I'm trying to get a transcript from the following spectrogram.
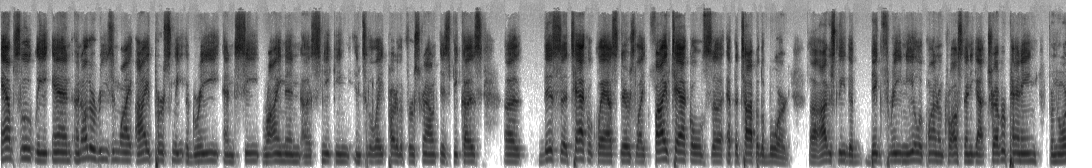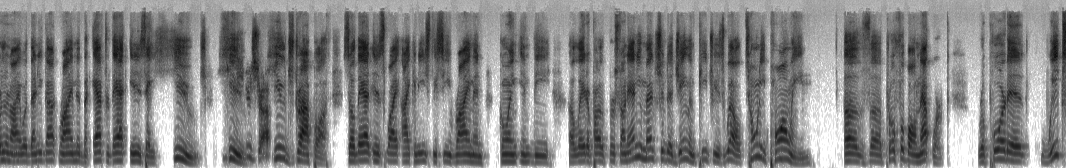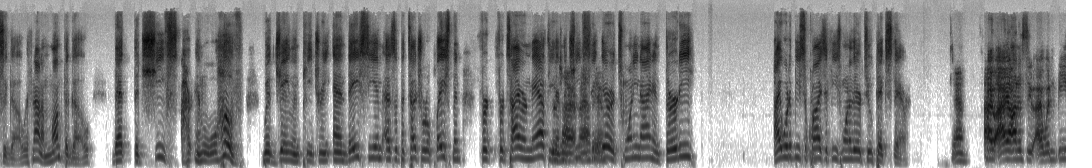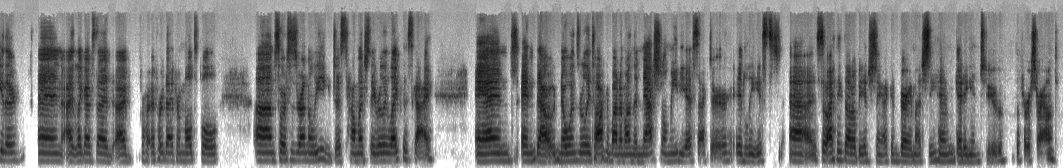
Absolutely. And another reason why I personally agree and see Raimann uh, sneaking into the late part of the first round is because uh, this uh, tackle class, there's like five tackles uh, at the top of the board. Uh, obviously, the big three, Neal Ekwonu Cross. Then you got Trevor Penning from Northern mm-hmm. Iowa. Then you got Raimann. But after that, it is a huge, huge, huge drop. huge drop off. So that is why I can easily see Raimann going in the uh, later part of the first round. And you mentioned uh, Jalen Pitre as well. Tony Pauline of uh, Pro Football Network reported weeks ago, if not a month ago, that the Chiefs are in love with Jalen Pitre and they see him as a potential replacement for, for Tyrann Mathieu. For and the Chiefs Mathieu. there at 29 and 30. I wouldn't be surprised if he's one of their two picks there. Yeah. I, I honestly I wouldn't be either. And I like I've said, I've, I've heard that from multiple um, sources around the league, just how much they really like this guy. And and that no one's really talking about him on the national media sector, at least. Uh, so I think that'll be interesting. I could very much see him getting into the first round.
